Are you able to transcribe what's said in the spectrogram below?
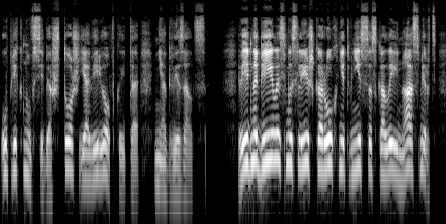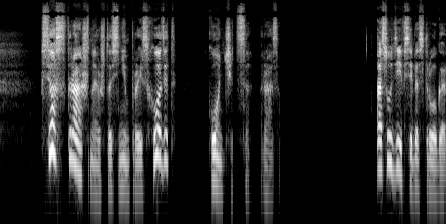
упрекнув себя, что ж я веревкой-то не обвязался. Видно, билась мыслишка, рухнет вниз со скалы и насмерть. Все страшное, что с ним происходит, кончится разом. Осудив себя строго,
